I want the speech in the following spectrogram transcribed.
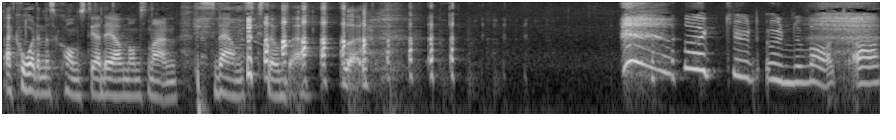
ackorden är så konstiga, det är av någon sån här svensk snubbe. Så här. Åh gud, underbart. Ja,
